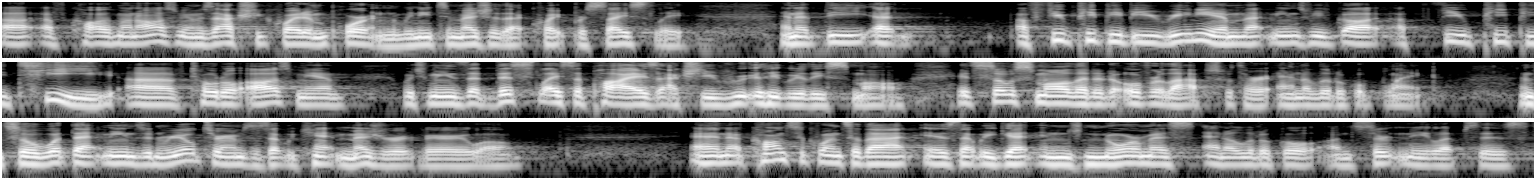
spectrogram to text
uh, of common osmium is actually quite important. We need to measure that quite precisely. And at, the, at a few ppb rhenium, that means we've got a few ppt of total osmium, which means that this slice of pie is actually really, really small. It's so small that it overlaps with our analytical blank. And so what that means in real terms is that we can't measure it very well. And a consequence of that is that we get enormous analytical uncertainty ellipses.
